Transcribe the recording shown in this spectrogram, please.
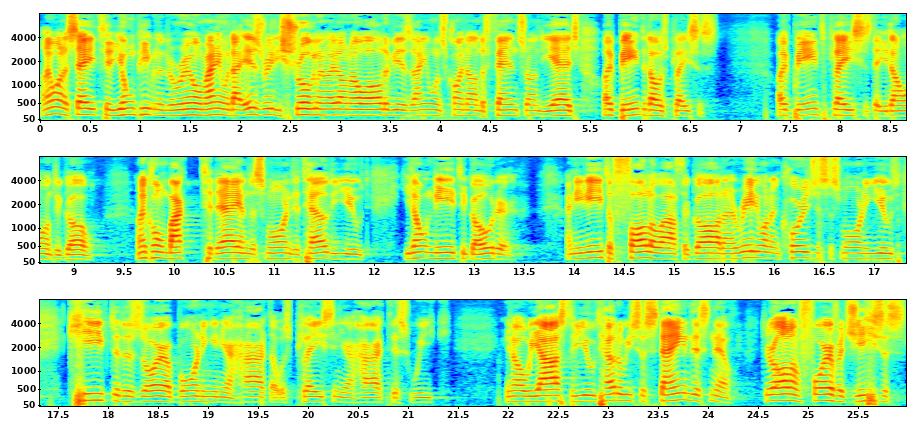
And I want to say to the young people in the room, anyone that is really struggling, I don't know all of you, is anyone's kind of on the fence or on the edge, I've been to those places. I've been to places that you don't want to go. I'm coming back today and this morning to tell the youth, you don't need to go there. And you need to follow after God. And I really want to encourage us this morning, youth, keep the desire burning in your heart that was placed in your heart this week. You know, we asked the youth, how do we sustain this now? They're all on fire for Jesus.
